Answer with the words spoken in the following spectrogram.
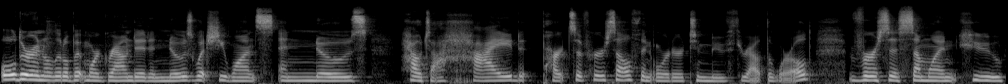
older and a little bit more grounded and knows what she wants and knows how to hide parts of herself in order to move throughout the world versus someone who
